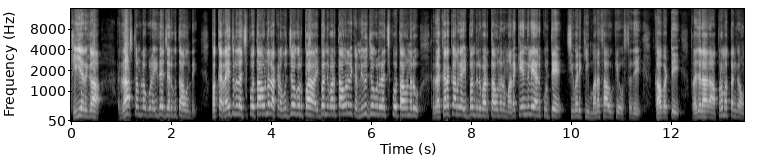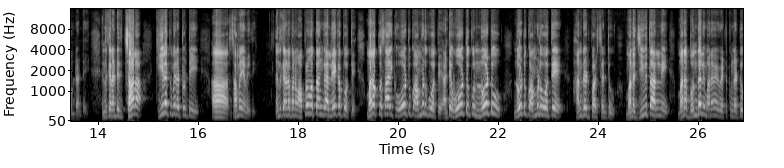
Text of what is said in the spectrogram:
క్లియర్గా రాష్ట్రంలో కూడా ఇదే జరుగుతూ ఉంది. పక్క రైతులు చచ్చిపోతా ఉన్నారు అక్కడ ఉద్యోగులు ప- ఇబ్బంది పడతా ఉన్నారు ఇక్కడ నిరుద్యోగులు చచ్చిపోతా ఉన్నారు రకరకాలుగా ఇబ్బందులు పడతా ఉన్నారు. మనకేందిలే అనుకుంటే చివరికి మనసావుకే వస్తుంది. కాబట్టి ప్రజలారా అప్రమత్తంగా ఉండండి. ఎందుకంటే ఇది చాలా కీలకమైనటువంటి సమయం ఇది. ఎందుకంటే మనం అప్రమత్తంగా లేకపోతే మరొకసారికి ఓటుకు అమ్ముడుకు పోతే అంటే ఓటుకు నోటు నోటుకు అమ్ముడు పోతే హండ్రెడ్ పర్సెంట్ మన జీవితాలని మన బొందలు మనమే పెట్టుకున్నట్టు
